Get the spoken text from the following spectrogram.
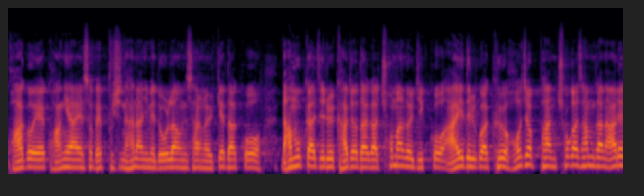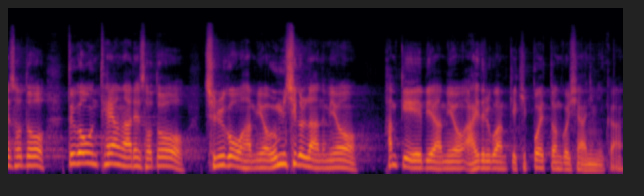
과거의 광야에서 베푸신 하나님의 놀라운 사랑을 깨닫고 나뭇가지를 가져다가 초막을 짓고 아이들과 그 허접한 초가삼간 아래서도 뜨거운 태양 아래서도 즐거워하며 음식을 나누며 함께 예배하며 아이들과 함께 기뻐했던 것이 아닙니까?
